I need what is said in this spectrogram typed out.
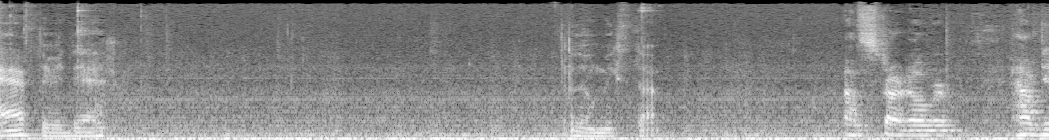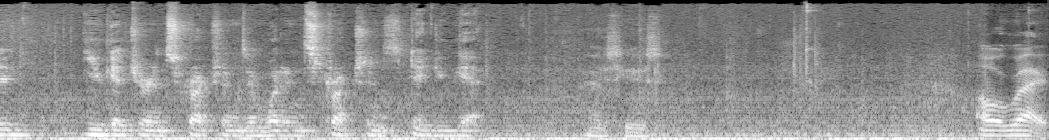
after that, a little mixed up. I'll start over. How did you get your instructions and what instructions did you get? Excuse. Oh, right.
